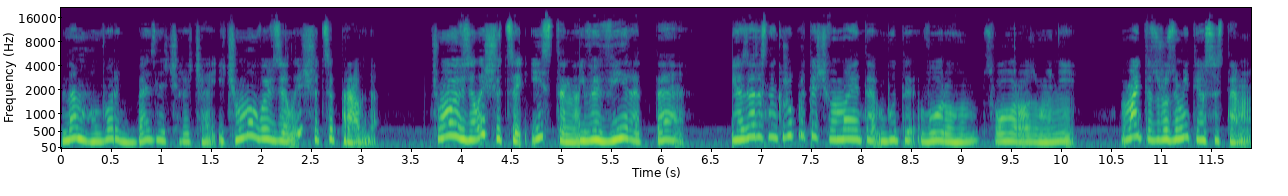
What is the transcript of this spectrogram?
нам говорить безліч речей. І чому ви взяли, що це правда? Чому ви взяли, що це істина, і ви вірите? Я зараз не кажу про те, що ви маєте бути ворогом свого розуму. Ні. Ви маєте зрозуміти його систему.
